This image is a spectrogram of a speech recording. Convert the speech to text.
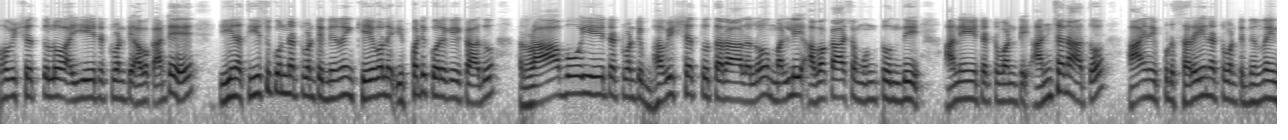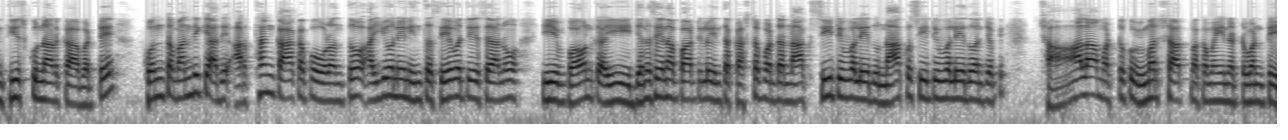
భవిష్యత్తులో అయ్యేటటువంటి అవక అంటే ఈయన తీసుకున్నటువంటి నిర్ణయం కేవలం ఇప్పటి కొరకే కాదు రాబోయేటటువంటి భవిష్యత్తు తరాలలో మళ్ళీ అవకాశం ఉంటుంది అనేటటువంటి అంచనాతో ఆయన ఇప్పుడు సరైనటువంటి నిర్ణయం తీసుకున్నారు కాబట్టి కొంతమందికి అది అర్థం కాకపోవడంతో అయ్యో నేను ఇంత సేవ చేశాను ఈ పవన్ క- ఈ జనసేన పార్టీలో ఇంత కష్టపడ్డా నాకు సీట్ ఇవ్వలేదు నాకు సీట్ ఇవ్వలేదు అని చెప్పి చాలా మట్టుకు విమర్శాత్మకమైనటువంటి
